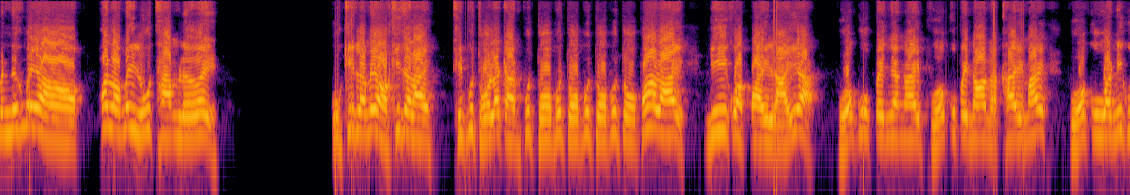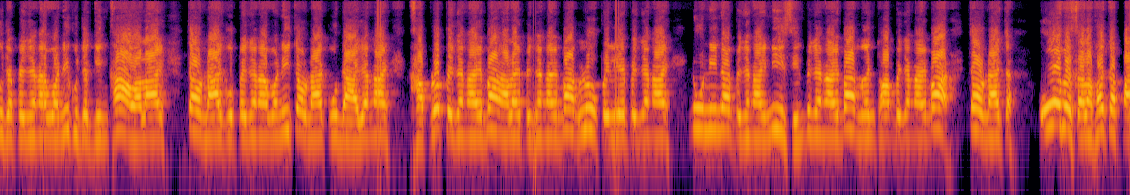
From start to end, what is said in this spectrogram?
มันนึกไม่ออก เพราะเราไม่รู้ทำเลย กูคิดอะไรไม่ออกคิดอะไร คิดพุทโธแล้วกันพุทโธพุทโธพุทโธพุทโธเพราะอะไรดีกว่าปล่อยไหลอะผัวกูเป็นยังไง ผัวกูไปนอนกับใครไหมผัวกูวันนี้กูจะเป็นยังไงวันนี้กูจะกินข้าวอะไร เจ้านายกูเป็นยังไงวันนี้เจ้านายกูด่ายังไง ขับรถเป็นยังไงบ้างอะไรเป็นยังไงบ้างลูกไปเรียนเป็นยังไงนู่นนี่นั่นเป็นยังไงหนี้สินเป็นยังไงบ้างเงินทองเป็นยังไงบ้างเจ้านายจะโอ้มันสารพัดจะไป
